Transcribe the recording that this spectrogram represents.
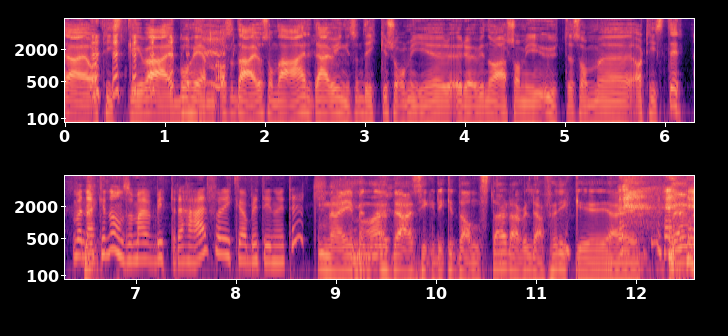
det er jo artistlivet er bohem. Altså, det er jo sånn det er. Det er jo ingen som drikker så mye rødvin og er så mye ute som uh, artister. Men det er ikke noen som er bitre her for ikke å ha blitt invitert? Nei, men Nei. det er sikkert ikke dans der. Det er vel derfor ikke jeg Men,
